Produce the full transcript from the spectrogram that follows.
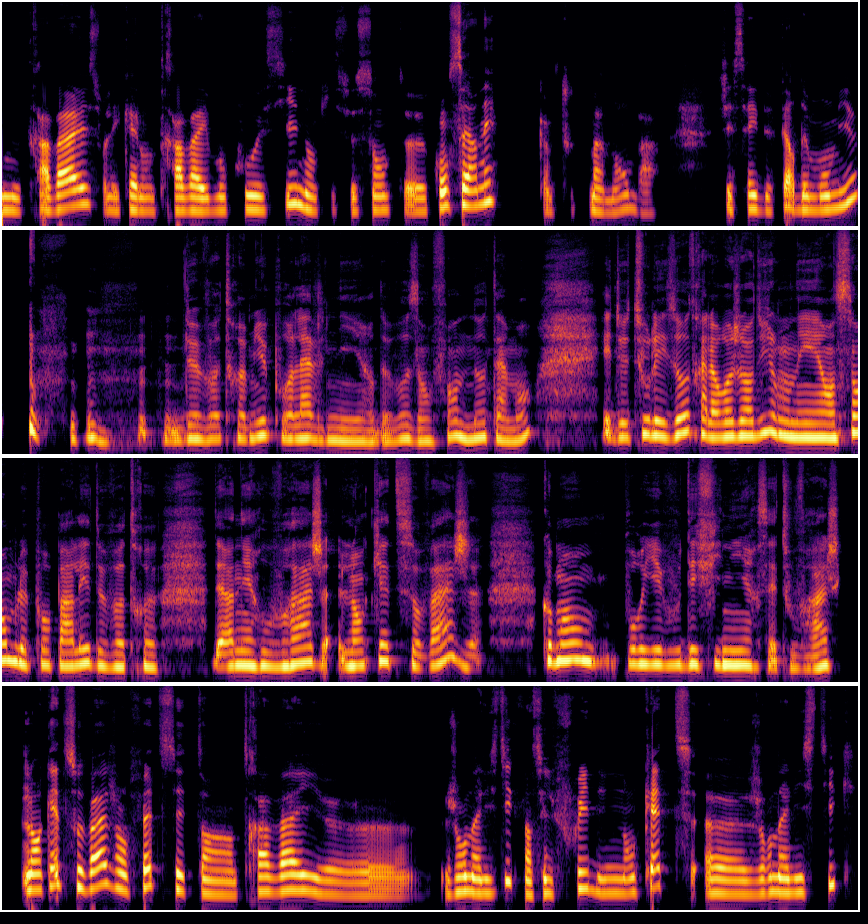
nous travaillent, sur lesquels on travaille beaucoup aussi, donc ils se sentent concernés. Comme toute maman, bah, j'essaye de faire de mon mieux. de votre mieux pour l'avenir de vos enfants notamment et de tous les autres. Alors aujourd'hui, on est ensemble pour parler de votre dernier ouvrage, L'enquête sauvage. Comment pourriez-vous définir cet ouvrage? L'enquête sauvage, en fait, c'est un travail journalistique, enfin, c'est le fruit d'une enquête journalistique,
